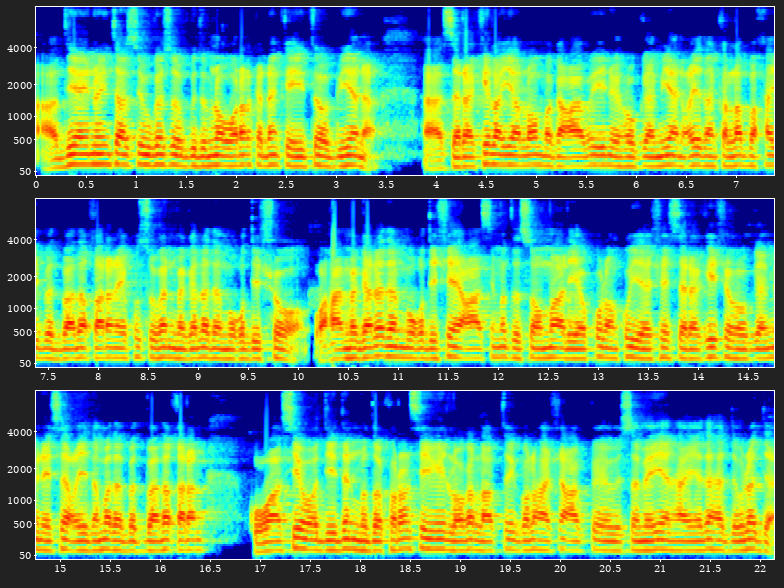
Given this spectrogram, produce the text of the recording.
Haddii aynu intaasi uga soo gudubno wararka dhanka etoobiyana saraakiil ayaa loo magacaabay inay hogaamiyaan ciidanka la baxay badbaado qaran ee ku sugan magaalada muqdisho. Waxaa magaalada muqdisho ee caasimada soomaaliya kulan ku yeeshay saraakiisha hogaamineysa ciidamada badbaado qaran kuwaasi oo diidan muddo kororsigii looga laabtay golaha shacabka ee uu sameeyeen hay'adaha dowladda.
